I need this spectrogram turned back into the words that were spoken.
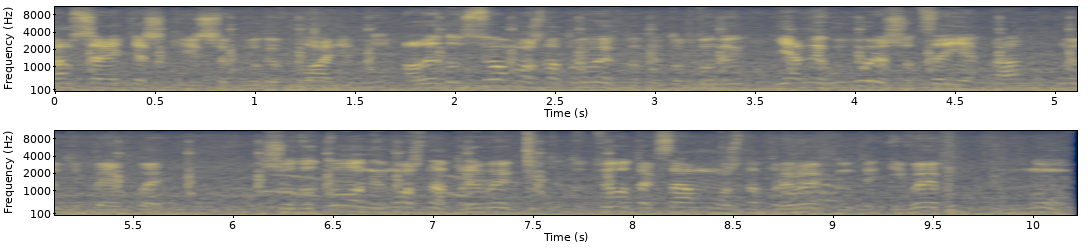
Там ще тяжкіше буде в плані. Ну, але до всього можна привикнути. Тобто не, я не говорю, що це є а, ну, типу, якби, що до того не можна привикнути. До цього так само можна привикнути. І ви, ну,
